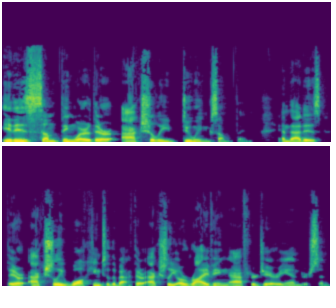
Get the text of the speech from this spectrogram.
it is something where they're actually doing something and that is they are actually walking to the back they're actually arriving after jerry anderson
